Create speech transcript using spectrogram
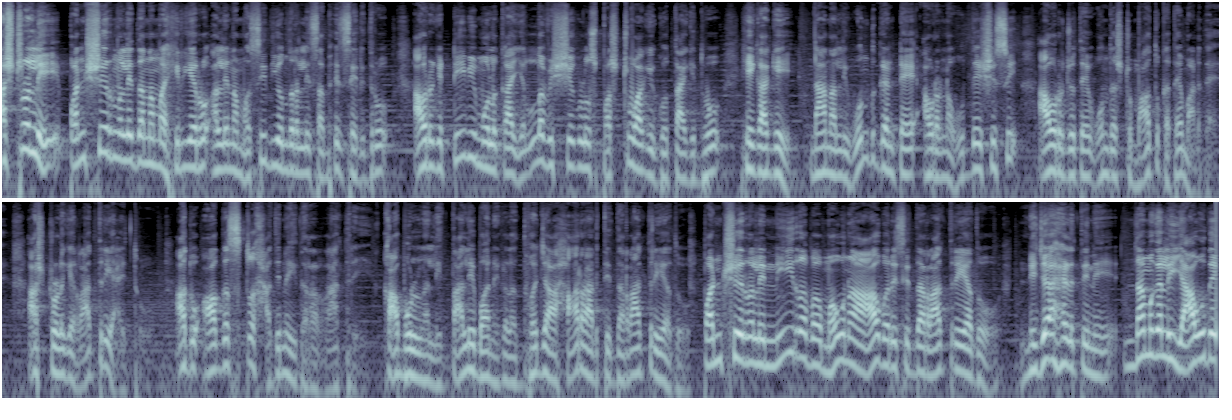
ಅಷ್ಟರಲ್ಲಿ ಪಂಶೀರ್ನಲ್ಲಿದ್ದ ನಮ್ಮ ಹಿರಿಯರು ಅಲ್ಲಿನ ಮಸೀದಿಯೊಂದರಲ್ಲಿ ಸಭೆ ಸೇರಿದ್ರು. ಅವರಿಗೆ ಟಿವಿ ಮೂಲಕ ಎಲ್ಲ ವಿಷಯಗಳು ಸ್ಪಷ್ಟವಾಗಿ ಗೊತ್ತಾಗಿದ್ವು. ಹೀಗಾಗಿ ನಾನಲ್ಲಿ ಒಂದು ಗಂಟೆ ಅವರನ್ನು ಉದ್ದೇಶಿಸಿ ಅವರ ಜೊತೆ ಒಂದಷ್ಟು ಮಾತುಕತೆ ಮಾಡಿದೆ. ಅಷ್ಟರೊಳಗೆ ರಾತ್ರಿ ಆಯಿತು. ಅದು ಆಗಸ್ಟ್ ಹದಿನೈದರ ರಾತ್ರಿ. ಕಾಬೂಲ್ನಲ್ಲಿ ತಾಲಿಬಾನಿಗಳ ಧ್ವಜ ಹಾರಾಡ್ತಿದ್ದ ರಾತ್ರಿ ಅದು. ಪಂಕ್ಷಿರಲ್ಲಿ ನೀರವ ಮೌನ ಆವರಿಸಿದ್ದ ರಾತ್ರಿ ಅದು. ನಿಜ ಹೇಳ್ತೀನಿ, ನಮಗಲ್ಲಿ ಯಾವುದೇ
